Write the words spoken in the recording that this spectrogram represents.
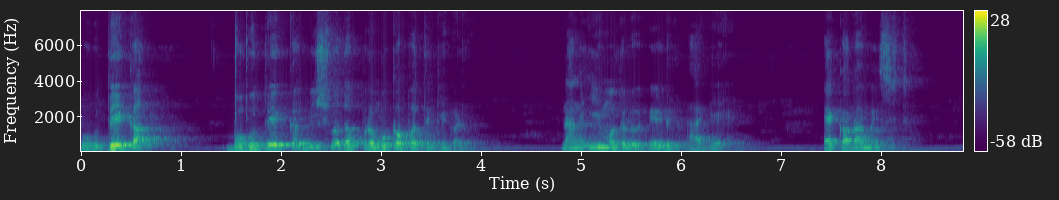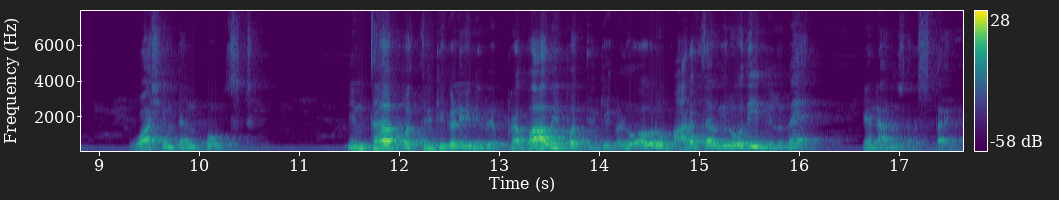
ಬಹುತೇಕ ಬಹುತೇಕ ವಿಶ್ವದ ಪ್ರಮುಖ ಪತ್ರಿಕೆಗಳು, ನಾನು ಈ ಮೊದಲು ಹೇಳಿದ ಹಾಗೆ ಎಕನಾಮಿಸ್ಟ್ ವಾಷಿಂಗ್ಟನ್ ಪೋಸ್ಟ್ ಇಂತಹ ಪತ್ರಿಕೆಗಳೇನಿವೆ, ಪ್ರಭಾವಿ ಪತ್ರಿಕೆಗಳು, ಅವರು ಭಾರತ ವಿರೋಧಿ ನಿಲುಮೆಯನ್ನು ಅನುಸರಿಸ್ತಾ ಇದೆ,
